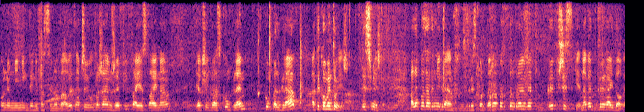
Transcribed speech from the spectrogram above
One mnie nigdy nie fascynowały. Znaczy uważałem, że FIFA jest fajna, jak się gra z kumplem, kumpel gra, a ty komentujesz. To jest śmieszne. Ale poza tym nie grałem w, gry sportowe, a poza tym grałem we, w gry wszystkie, nawet w gry rajdowe.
